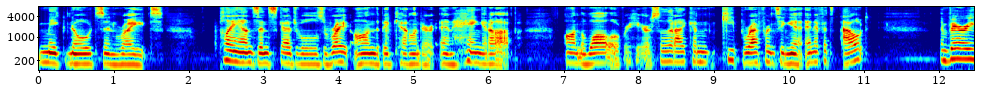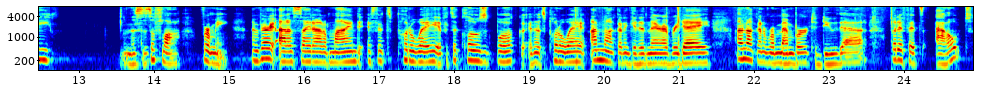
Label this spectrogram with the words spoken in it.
make notes and write plans and schedules right on the big calendar and hang it up on the wall over here so that I can keep referencing it. And if it's out, I'm very, and this is a flaw for me, I'm very out of sight, out of mind. If it's put away, if it's a closed book and it's put away, I'm not going to get in there every day. I'm not going to remember to do that. But if it's out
